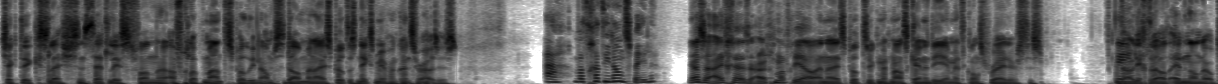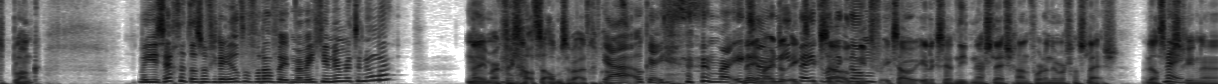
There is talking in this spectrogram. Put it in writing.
checkte ik Slash zijn setlist van eh, afgelopen maand. Speelde hij in Amsterdam. En hij speelt dus niks meer van Guns N' Roses. Ah, wat gaat hij dan spelen? Ja, zijn eigen, zijn eigen materiaal. En hij speelt natuurlijk met Miles Kennedy en met Conspirators. Dus daar ligt wel het een en ander op de plank. Maar je zegt het alsof je er heel veel vanaf weet. Maar weet je een nummer te noemen? Nee, maar ik weet wel dat ze albums hebben uitgebracht. Ja, oké. maar ik nee, zou maar niet dat- ik, weten ik wat zou ik ook niet, ik zou eerlijk gezegd niet naar Slash gaan voor de nummers van Slash. Maar dat is Nee. misschien eh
